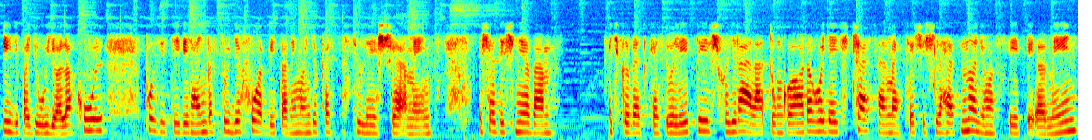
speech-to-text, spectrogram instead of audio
így vagy úgy alakul, pozitív irányba tudja fordítani mondjuk ezt a szülésélményt. És ez is nyilván egy következő lépés, hogy rálátunk arra, hogy egy császármetszés is lehet nagyon szép élmény,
